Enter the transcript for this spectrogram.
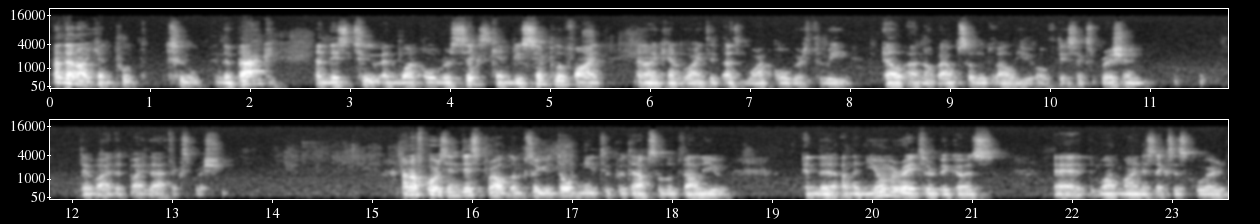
And then I can put 2 in the back, and this 2 and 1 over 6 can be simplified, and I can write it as 1 over 3 ln of absolute value of this expression divided by that expression. And of course, in this problem, so you don't need to put absolute value in the on the numerator because uh, 1 minus x squared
